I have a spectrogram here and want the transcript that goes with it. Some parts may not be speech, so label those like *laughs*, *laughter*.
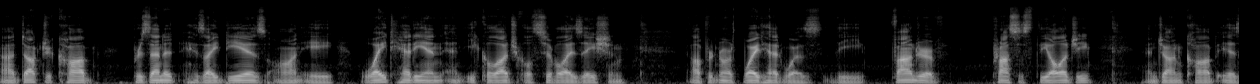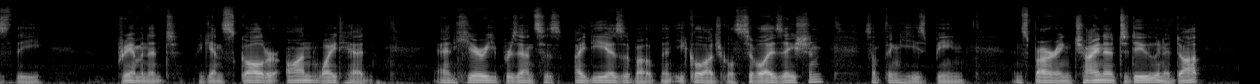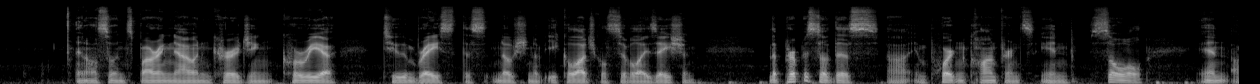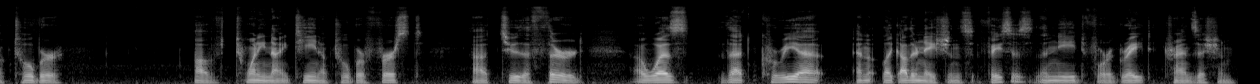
uh, Dr. Cobb presented his ideas on a Whiteheadian and ecological civilization. Alfred North Whitehead was the founder of process theology, and John Cobb is the preeminent, again, scholar on Whitehead. And here he presents his ideas about an ecological civilization, something he's been inspiring China to do and adopt, and also inspiring now and encouraging Korea to embrace this notion of ecological civilization. The purpose of this uh, important conference in Seoul in October of 2019, October 1st uh, to the 3rd, uh, was that Korea, and like other nations, faces the need for a great transition.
